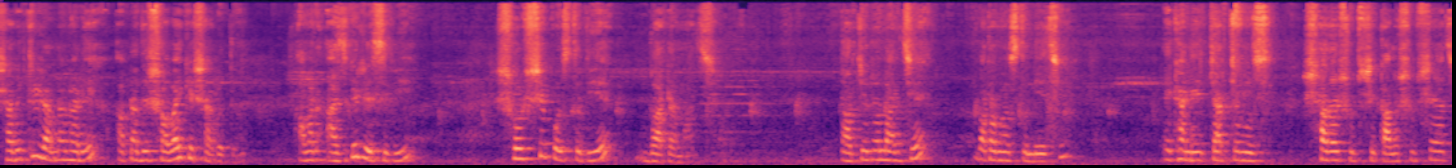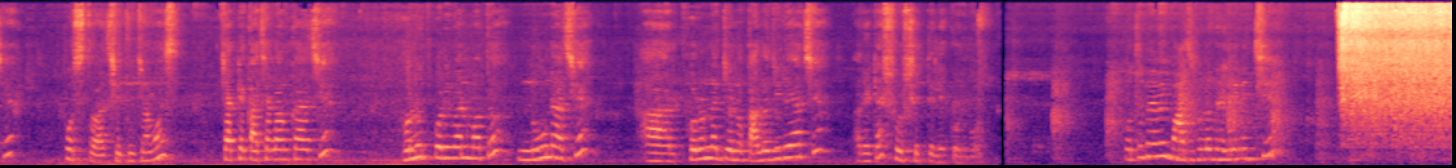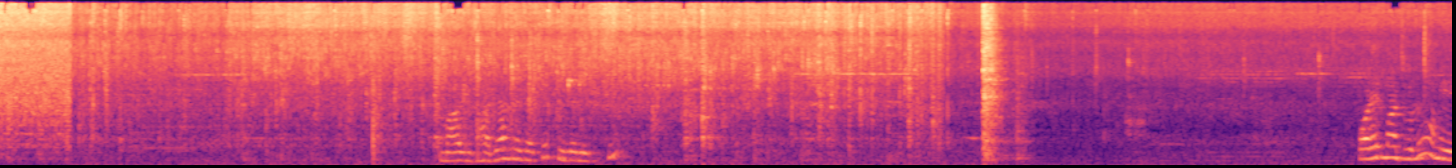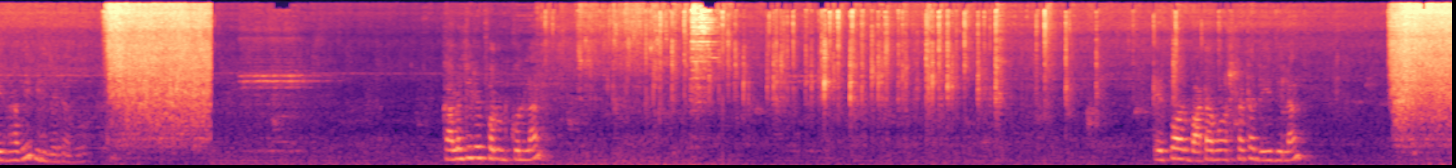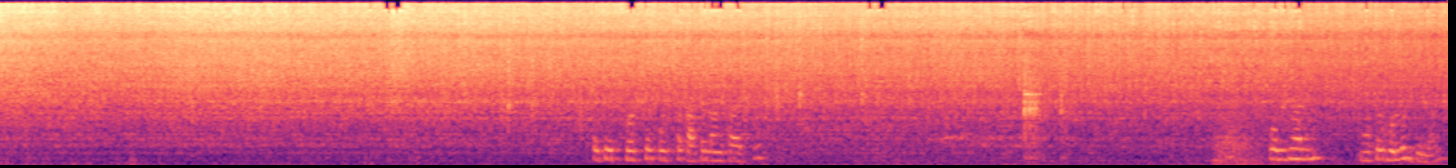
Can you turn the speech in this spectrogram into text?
সাবিত্রী রান্নাঘরে আপনাদের সবাইকে স্বাগত। আমার আজকের রেসিপি সর্ষে পোস্ত দিয়ে বাটা মাছ। তার জন্য লাগছে বাটা মাছ তো নিয়েছি। এখানে চার চামচ সাদা সর্ষে, কালো সর্ষে আছে, পোস্ত আছে দু চামচ, চারটে কাঁচা লঙ্কা আছে, হলুদ পরিমাণ মতো নুন আছে, আর ফোড়নের জন্য কালো জিরে আছে, আর এটা সর্ষের তেলে করব। প্রথমে আমি মাছগুলো ভেজে নিচ্ছি। মাছ ভাজা হয়ে গেছে, তুলে নিচ্ছি। পরের মাছগুলো আমি এইভাবেই ভেজে দেবো কালো জিরে ফোড়ন করলাম। এরপর বাটা মশলাটা দিয়ে দিলাম। এতে সর্ষে পোস্ত কাঁচা লঙ্কা আছে। পরিমাণ মতো হলুদ দিলাম।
